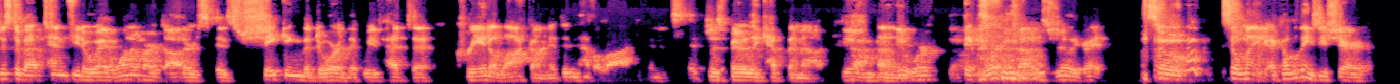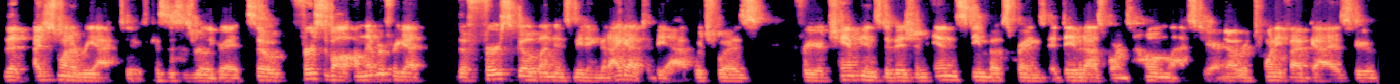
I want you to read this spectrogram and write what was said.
just about 10 feet away, one of our daughters is shaking the door that we've had to create a lock on. It didn't have a lock, and it just barely kept them out. Yeah, um, it worked. Though. It worked. that was really great. So, so Mike, a couple things you shared that I just want to react to because this is really great. So, first of all, I'll never forget the first GoBundance meeting that I got to be at, which was for your champions division in Steamboat Springs at David Osborne's home last year. There were 25 guys who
